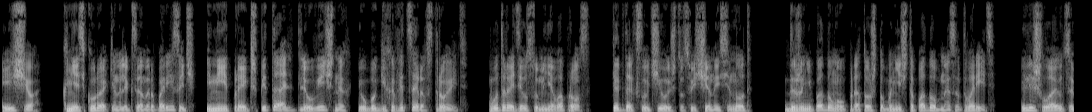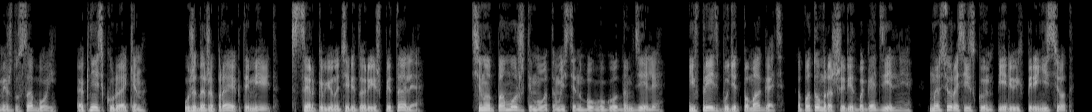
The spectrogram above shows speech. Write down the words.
И еще. Князь Куракин Александр Борисович имеет проект «Шпиталь» для увечных и убогих офицеров строить. Вот родился у меня вопрос. Как так случилось, что Священный Синод даже не подумал про то, чтобы нечто подобное сотворить, лишь лаются между собой, а князь Куракин уже даже проект имеет с церковью на территории шпиталя? Синод поможет ему в этом истинно богоугодном деле, и впредь будет помогать, а потом расширит богадельни, на всю Российскую империю их перенесет,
